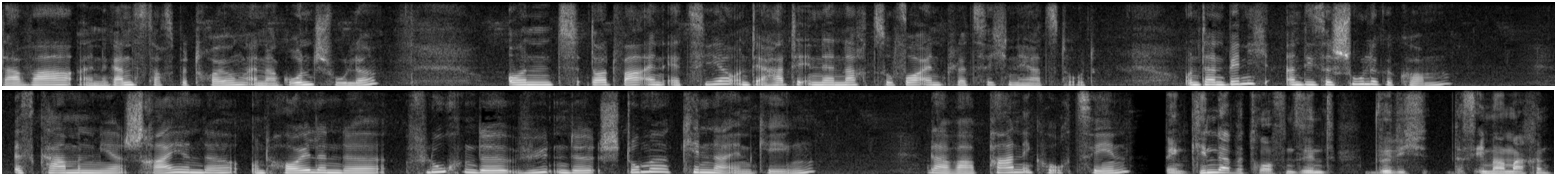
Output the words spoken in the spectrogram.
da war eine Ganztagsbetreuung einer Grundschule und dort war ein Erzieher und der hatte in der Nacht zuvor einen plötzlichen Herztod. Und dann bin ich an diese Schule gekommen. Es kamen mir schreiende und heulende, fluchende, wütende, stumme Kinder entgegen. Da war Panik hoch 10. Wenn Kinder betroffen sind, würde ich das immer machen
